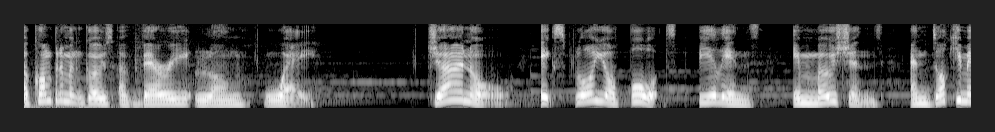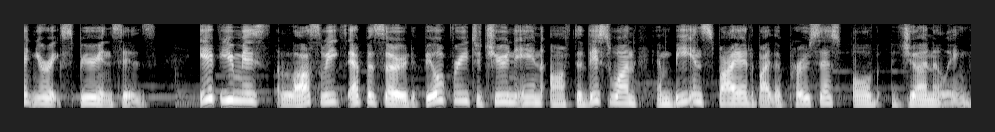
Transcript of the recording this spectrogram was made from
a compliment goes a very long way. Journal. Explore your thoughts, feelings, emotions, and document your experiences. If you missed last week's episode, feel free to tune in after this one and be inspired by the process of journaling.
